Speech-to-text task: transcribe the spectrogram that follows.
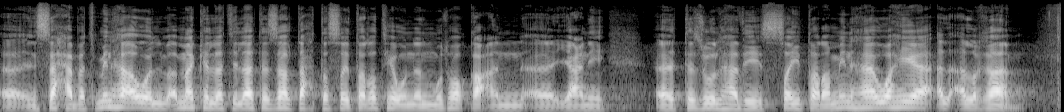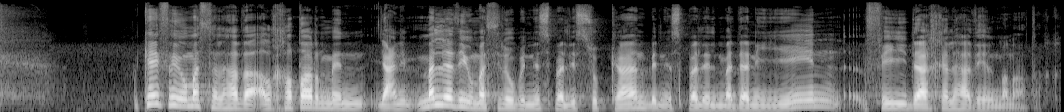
انسحبت منها أو الأماكن التي لا تزال تحت سيطرتها وأن المتوقع أن يعني تزول هذه السيطرة منها وهي الألغام. كيف يمثل هذا الخطر من يعني ما الذي يمثله بالنسبة للسكان بالنسبة للمدنيين في داخل هذه المناطق؟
